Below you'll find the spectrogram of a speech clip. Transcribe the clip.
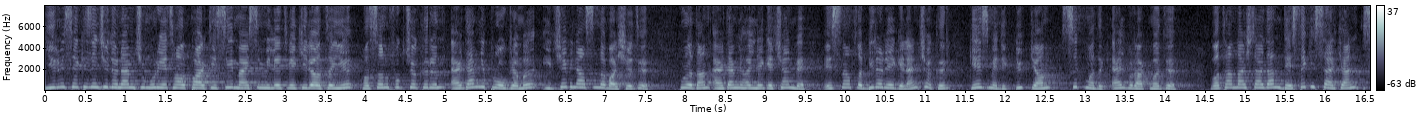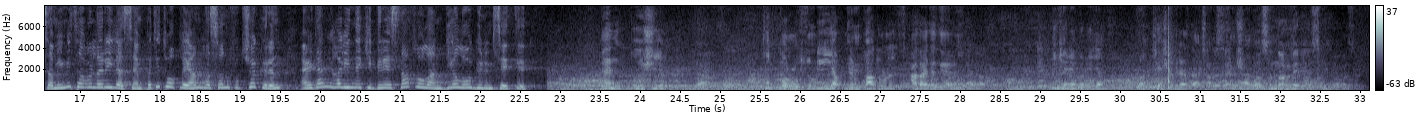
28. dönem Cumhuriyet Halk Partisi Mersin Milletvekili adayı Hasan Ufuk Çakır'ın Erdemli programı ilçe binasında başladı. Buradan Erdemli haline geçen ve esnafla bir araya gelen Çakır, gezmedik dükkan, sıkmadık el bırakmadı. Vatandaşlardan destek isterken samimi tavırlarıyla sempati toplayan Hasan Ufuk Çakır'ın Erdemli halindeki bir esnafla olan diyaloğu gülümsetti. Ben bu işi futbol olsun diye yapmıyorum. Kadrolu aday da değilim ben. Kere göreceğim. Ulan keşke biraz daha çalışsaymışım. Basından beri eski.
